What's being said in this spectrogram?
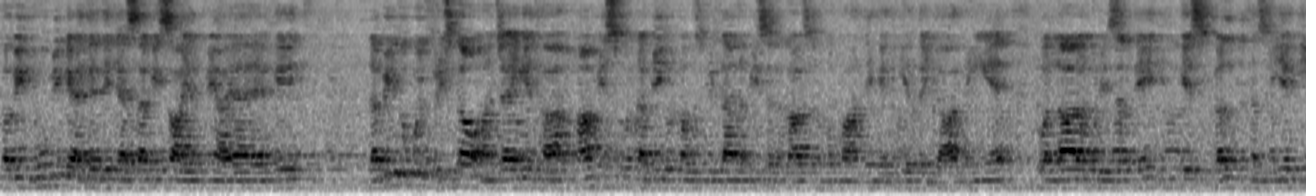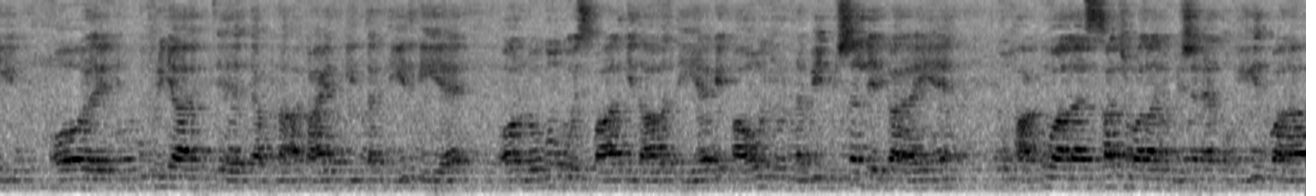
کبھی یوں بھی کہتے تھے جیسا کہ سایت میں آیا ہے کہ نبی تو کوئی فرشتہ ہونا چاہیے تھا، ہم اس کو نبی کو نوز باللہ نبی صلی اللہ علیہ وسلم کو ماننے کے لیے تیار نہیں ہے تو اللہ رب العزت نے ان کے اس غلط نظریے کی اور کفریہ اپنا عقائد کی تردید کی ہے اور لوگوں کو اس بات کی دعوت دی ہے کہ آؤ جو نبی مشن لے کر آئے ہیں، وہ حق والا، سچ والا جو مشن ہے، توحید والا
